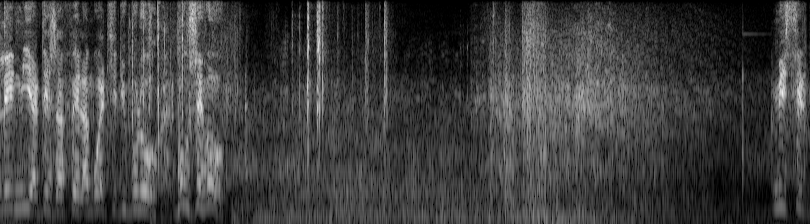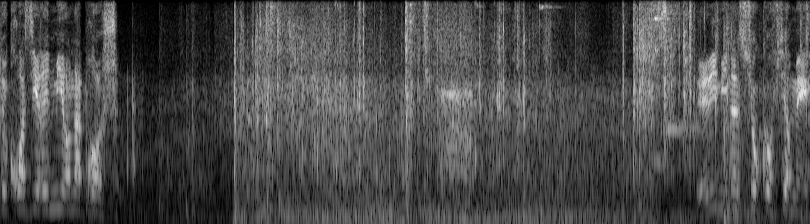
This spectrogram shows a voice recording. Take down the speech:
L'ennemi a déjà fait la moitié du boulot. Bougez-vous Missile de croisière ennemi en approche. Élimination confirmée.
